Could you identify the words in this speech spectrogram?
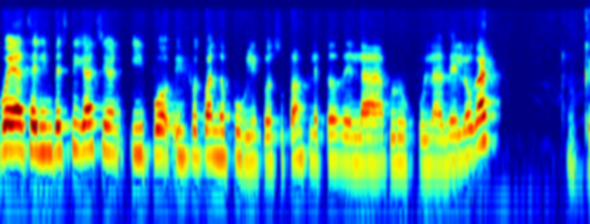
fue a hacer investigación y, y fue cuando publicó su panfleto de la brújula del hogar. Ok.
